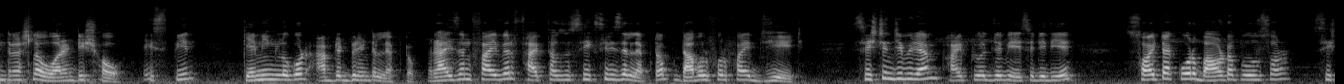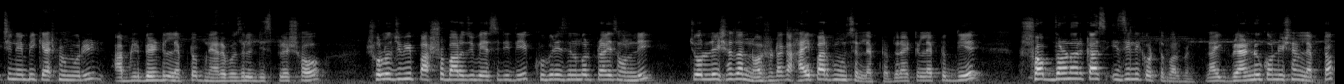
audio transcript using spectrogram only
ইন্টারন্যাশনাল ওয়ারেন্টি সহ এইচপির গেমিং লোগোর আপডেট ভেরিয়েন্টের ল্যাপটপ রাইজেন ফাইভের ফাইভ থাউজেন্ড সিক্স সিরিজের laptop double four five G eight sixteen GB RAM five twelve GB SSD দিয়ে ছয়টা কোর বারোটা প্রসেসর সিক্সটিন এমবি ক্যাশ মেমোরির আপডেট ভেরিয়েন্টের ল্যাপটপ ন্যারোভেজেল ডিসপ্লে সহ ষোলো জিবি পাঁচশো বারো জিবি এসিডি দিয়ে খুবই রিজনেবল প্রাইস অনলি চল্লিশ হাজার নশো টাকা হাই পারফরমেন্সের ল্যাপটপ যারা একটা ল্যাপটপ দিয়ে সব ধরনের কাজ ইজিলি করতে পারবেন। Like brand new condition laptop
